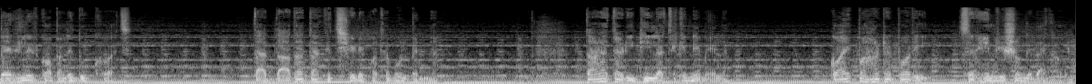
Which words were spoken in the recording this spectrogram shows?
ব্যারেলের কপালে দুঃখ আছে। তার দাদা তাকে ছেড়ে কথা বলবেন না। তাড়াতাড়ি টিলা থেকে নেমে এলাম। কয়েক পা হাঁটার পরেই স্যার হেনরির সঙ্গে দেখা হলো।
